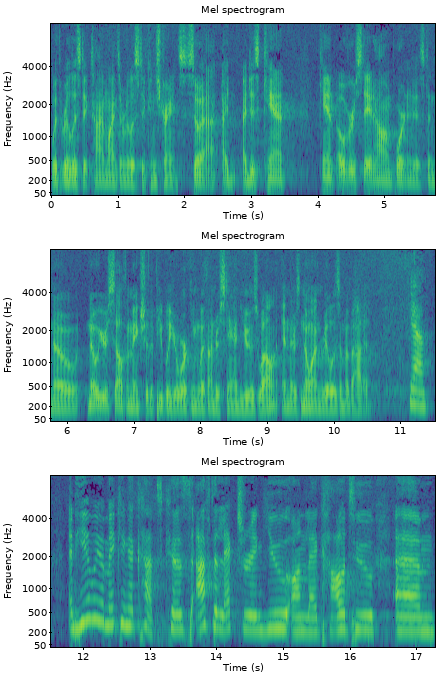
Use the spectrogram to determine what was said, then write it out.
with realistic timelines and realistic constraints. So I, I, I just can't can't overstate how important it is to know know yourself and make sure the people you're working with understand you as well and there's no unrealism about it. Yeah, and here we are making a cut because after lecturing you on like how to, um,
